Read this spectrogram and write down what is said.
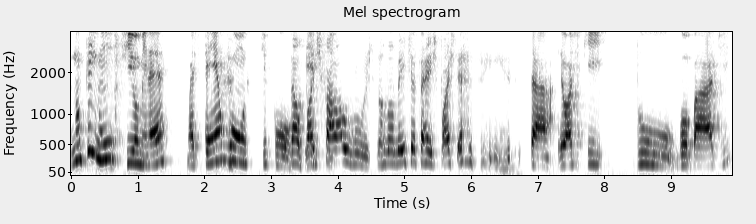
Não tem um filme, né? Mas tem alguns, tipo. Não, pode esse... falar alguns. Normalmente essa resposta é assim. Tá, eu acho que do Gobade,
